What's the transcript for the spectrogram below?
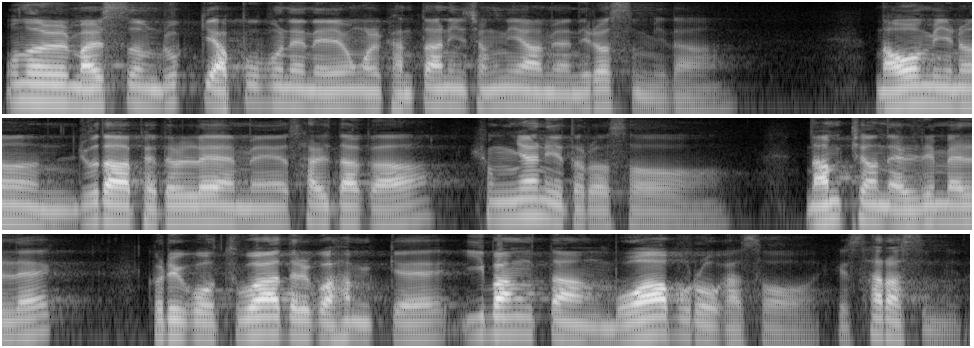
오늘 말씀 룻기 앞부분의 내용을 간단히 정리하면 이렇습니다. 나오미는 유다 베들레헴에 살다가 흉년이 들어서 남편 엘리멜렉 그리고 두 아들과 함께 이방 땅 모압으로 가서 살았습니다.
